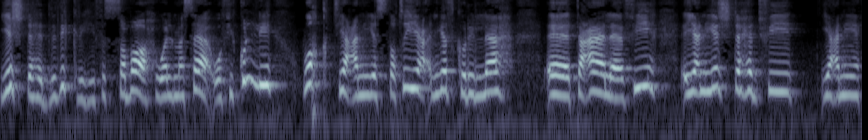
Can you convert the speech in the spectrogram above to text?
يجتهد لذكره في الصباح والمساء وفي كل وقت يعني يستطيع أن يذكر الله آه، تعالى فيه. يعني يجتهد في يعني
